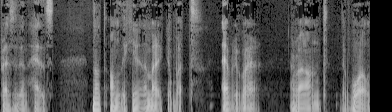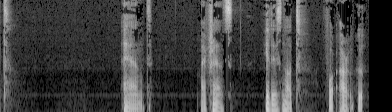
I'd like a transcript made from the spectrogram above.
president has, not only here in America, but everywhere around the world. And my friends, it is not for our good.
